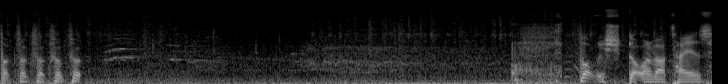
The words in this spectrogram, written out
Fuck, fuck, fuck, fuck, Fuck, we got one of our tyres.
